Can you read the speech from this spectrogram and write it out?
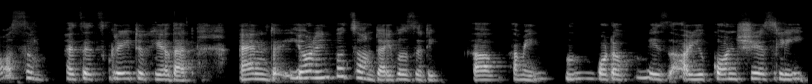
Awesome. It's, great to hear that. And your inputs on diversity. Uh, I mean, mm, what are, are you consciously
